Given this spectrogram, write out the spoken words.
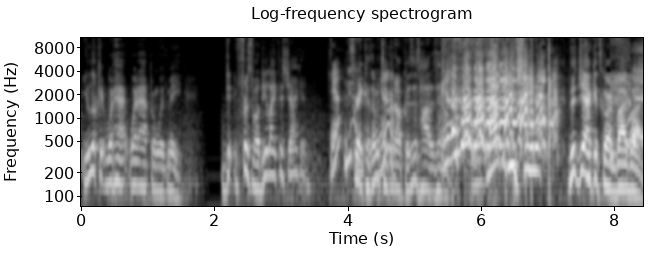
you look at what ha- what happened with me. First of all, do you like this jacket? Yeah, It's great because I'm gonna take it off because it's hot as hell. now that you've seen it, the jacket's going bye bye.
